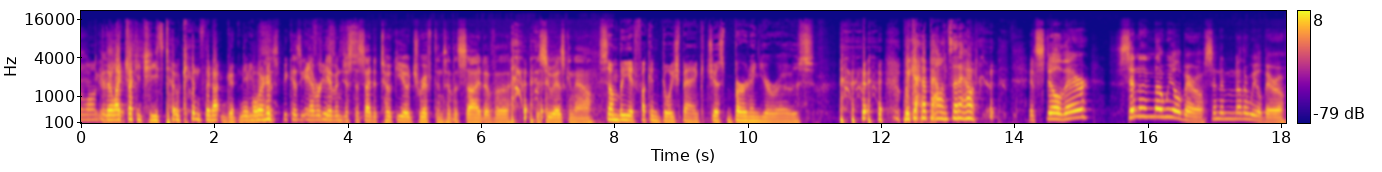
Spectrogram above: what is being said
no They're like Chuck. E. Cheese tokens. They're not good anymore. It's just because It's Ever just- Given just decided to Tokyo drift into the side of uh, the Suez Canal. Somebody at fucking Deutsche Bank just burning euros. we gotta balance it out. It's still there. Send in another wheelbarrow. Send in another wheelbarrow.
